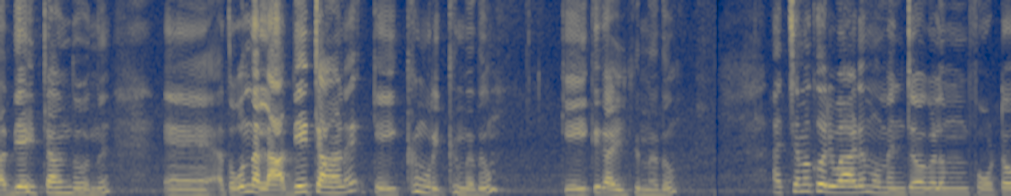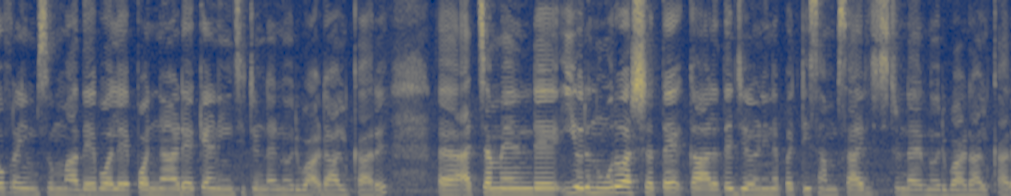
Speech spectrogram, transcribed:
ആദ്യമായിട്ടാണെന്ന് തോന്നുന്നു. തോന്നുന്നല്ല ആദ്യമായിട്ടാണ് കേക്ക് മുറിക്കുന്നതും കേക്ക് കഴിക്കുന്നതും. അച്ഛമ്മക്ക് ഒരുപാട് മൊമെന്റോകളും ഫോട്ടോ ഫ്രെയിംസും അതേപോലെ പൊന്നാടയൊക്കെ അണിയിച്ചിട്ടുണ്ടായിരുന്നു ഒരുപാട് ആൾക്കാർ അച്ചമ്മേന്റെ ഈ ഒരു നൂറ് വർഷത്തെ കാലത്തെ ജേണിനെ പറ്റി സംസാരിച്ചിട്ടുണ്ടായിരുന്നു ഒരുപാട് ആൾക്കാർ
